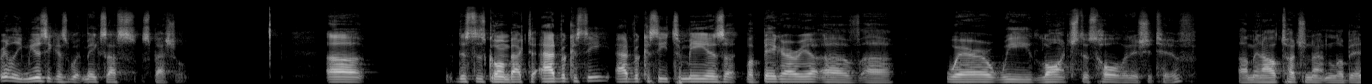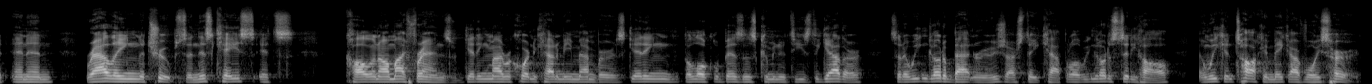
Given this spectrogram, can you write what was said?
Really, music is what makes us special. Uh, this is going back to advocacy. Advocacy to me is a, a big area of uh, where we launched this whole initiative, um, and I'll touch on that in a little bit. And then rallying the troops. In this case, it's calling all my friends, getting my Recording Academy members, getting the local business communities together so that we can go to Baton Rouge, our state capital, we can go to City Hall, and we can talk and make our voice heard.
